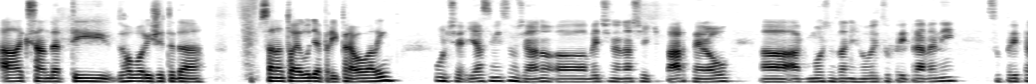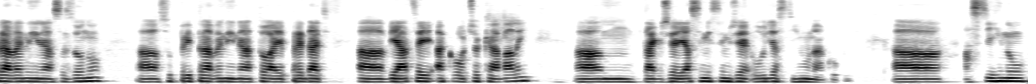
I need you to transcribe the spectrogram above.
Alexander, ty hovoríš, že teda sa na to aj ľudia pripravovali? Určite, ja si myslím, že áno, uh, väčšina našich partnerov, uh, ak môžem za nich hovoriť, sú pripravení. Sú pripravení na sezónu, uh, sú pripravení na to aj predať uh, viacej, ako očakávali. Um, takže ja si myslím, že ľudia stihnú nakúpiť. Uh, a stihnú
